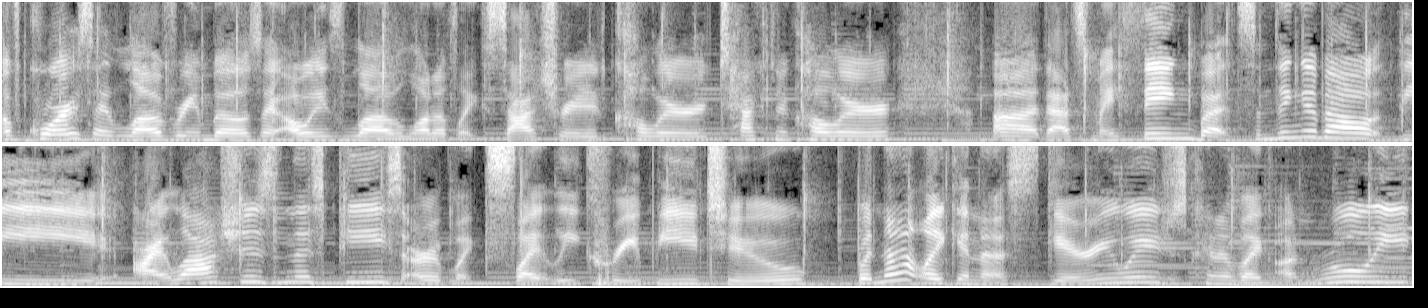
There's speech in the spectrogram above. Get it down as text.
of course, I love rainbows. I always love a lot of like saturated color, technicolor. Uh, that's my thing. But something about the eyelashes in this piece are like slightly creepy too, but not like in a scary way, just kind of like unruly.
